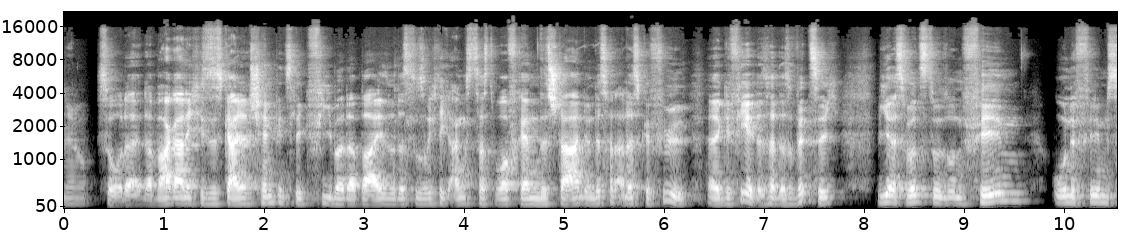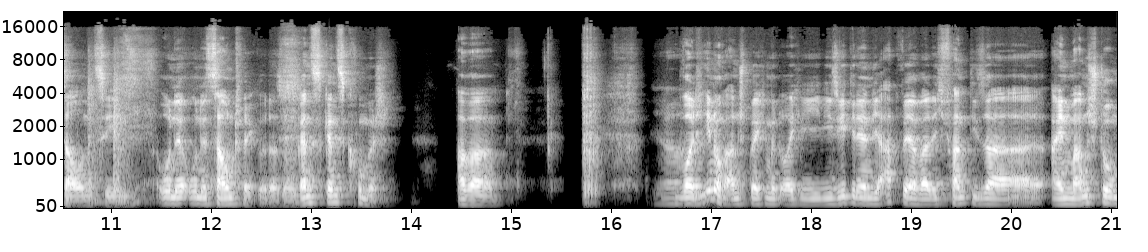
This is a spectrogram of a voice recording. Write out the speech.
ja. So, da, da war gar nicht dieses geile Champions League-Fieber dabei, so dass du so richtig Angst hast, boah, fremdes Stadion. Das hat alles gefühlt, äh, gefehlt. Das ist halt so witzig, wie als würdest du so einen Film ohne Filmsound sehen. Ohne, ohne Soundtrack oder so. Ganz, ganz komisch. Aber ja. wollte ich eh noch ansprechen mit euch. Wie, wie seht ihr denn die Abwehr? Weil ich fand, dieser äh, Ein-Mann-Sturm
